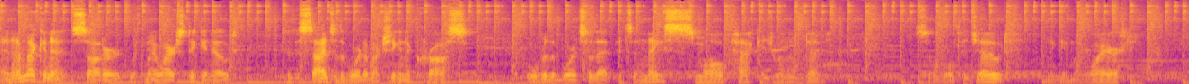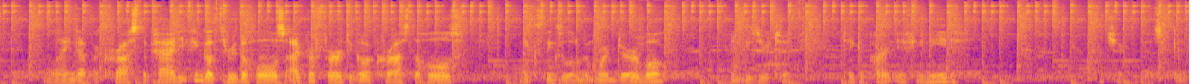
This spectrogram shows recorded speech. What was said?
And I'm not going to solder with my wire sticking out to the sides of the board. I'm actually going to cross over the board so that it's a nice small package when I'm done. So voltage out, and I get my wire lined up across the pad. You can go through the holes. I prefer to go across the holes. Makes things a little bit more durable and easier to take apart if you need. Check that that's a good,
